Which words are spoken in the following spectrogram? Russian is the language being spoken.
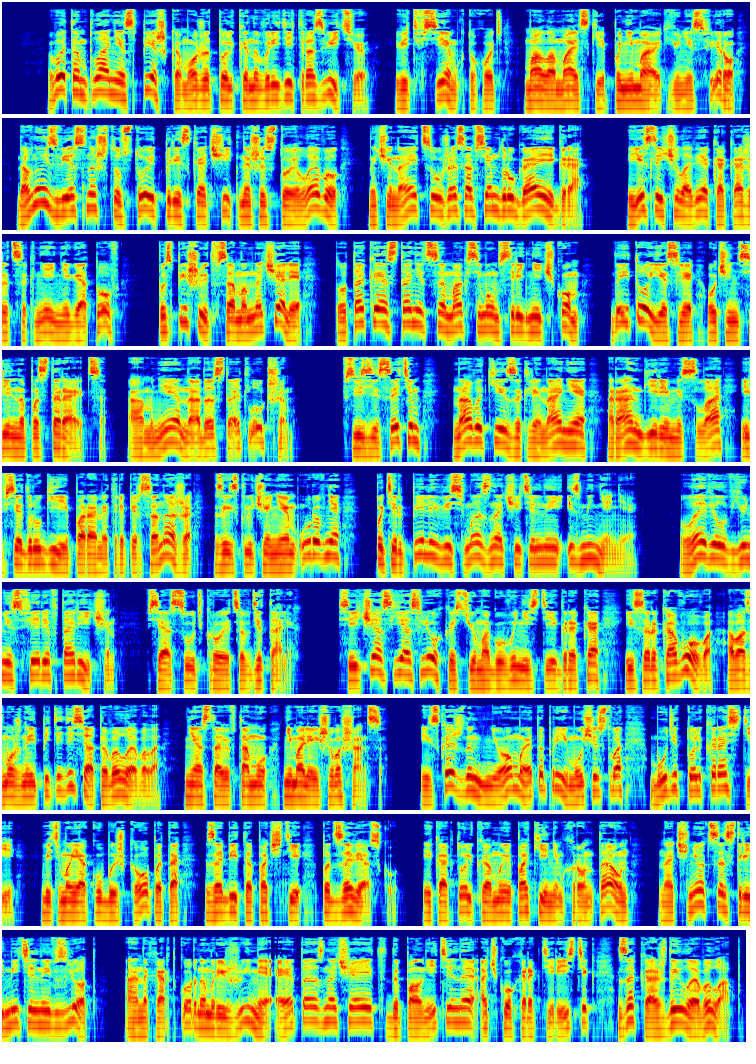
В этом плане спешка может только навредить развитию, ведь всем, кто хоть мало-мальски понимают юнисферу, Давно известно, что стоит перескочить на шестой level, начинается уже совсем другая игра. И если человек окажется к ней не готов, поспешит в самом начале, то так и останется максимум среднячком, да и то, если очень сильно постарается. А мне надо стать лучшим. В связи с этим навыки, заклинания, ранги, ремесла и все другие параметры персонажа, за исключением уровня, потерпели весьма значительные изменения. Левел в юнисфере вторичен, вся суть кроется в деталях. Сейчас я с легкостью могу вынести игрока и сорокового, а возможно и пятидесятого левела, не оставив тому ни малейшего шанса. И с каждым днем это преимущество будет только расти, ведь моя кубышка опыта забита почти под завязку. И как только мы покинем Хронтаун, начнется стремительный взлет, а на хардкорном режиме это означает дополнительное очко характеристик за каждый level-up.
